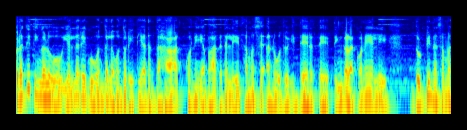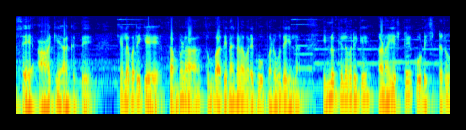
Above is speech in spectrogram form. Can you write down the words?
ಪ್ರತಿ ತಿಂಗಳು ಎಲ್ಲರಿಗೂ ಒಂದಲ್ಲ ಒಂದು ರೀತಿಯಾದಂತಹ ಕೊನೆಯ ಭಾಗದಲ್ಲಿ ಸಮಸ್ಯೆ ಅನ್ನುವುದು ಇದ್ದೇ ಇರುತ್ತೆ. ತಿಂಗಳ ಕೊನೆಯಲ್ಲಿ ದುಡ್ಡಿನ ಸಮಸ್ಯೆ ಆಗೇ ಆಗುತ್ತೆ. ಕೆಲವರಿಗೆ ಸಂಬಳ ತುಂಬ ದಿನಗಳವರೆಗೂ ಬರುವುದೇ ಇಲ್ಲ. ಇನ್ನು ಕೆಲವರಿಗೆ ಹಣ ಎಷ್ಟೇ ಕೂಡಿಸಿಟ್ಟರೂ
